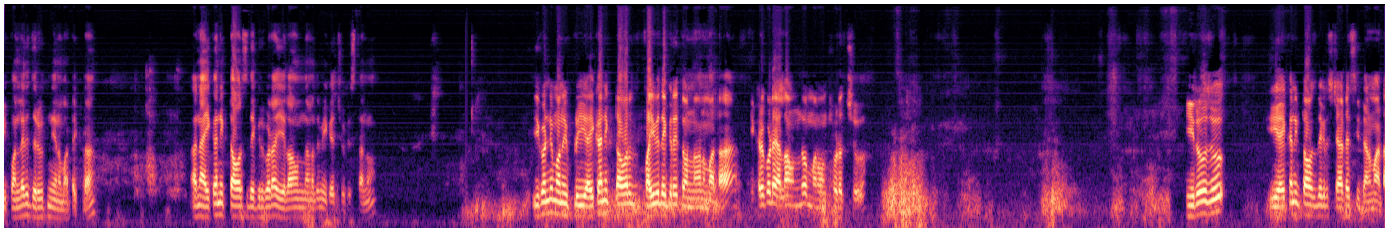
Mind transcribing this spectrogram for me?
ఈ పనులు అయితే జరుగుతున్నాయి అనమాట ఇక్కడ. అని ఐకానిక్ టవర్స్ దగ్గర కూడా ఎలా ఉందన్నది మీకు అయితే చూపిస్తాను. ఇదిగోండి మనం ఇప్పుడు ఈ ఐకానిక్ టవర్ ఫైవ్ దగ్గర అయితే ఉన్నాం అనమాట ఇక్కడ కూడా ఎలా ఉందో మనం చూడొచ్చు. ఈరోజు ఈ ఐకానిక్ టవర్స్ దగ్గర స్టేటస్ ఇది అనమాట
